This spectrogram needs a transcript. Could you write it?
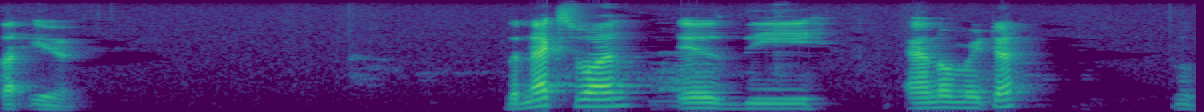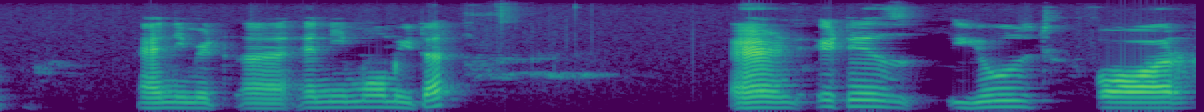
the air. The next one is the anemometer anemometer and it is used for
